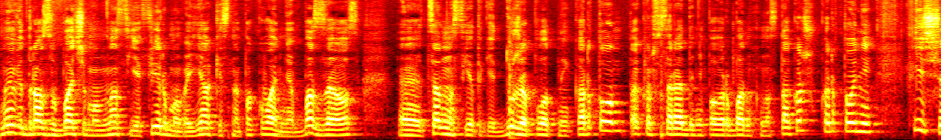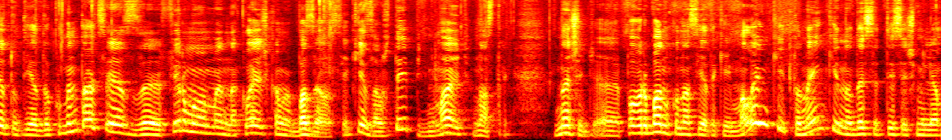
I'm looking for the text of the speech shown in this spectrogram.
Ми відразу бачимо, в нас є фірмове якісне пакування Bazeos. Е, Це в нас є такий дуже плотний картон. Також всередині павербанк у нас також в картоні. І ще тут є документація з фірмовими наклеєчками Bazeos, які завжди піднімають настрій. Значить, е, павербанк у нас є такий маленький, тоненький на 10 тисяч мАч.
